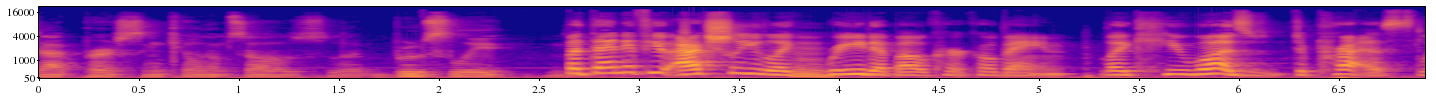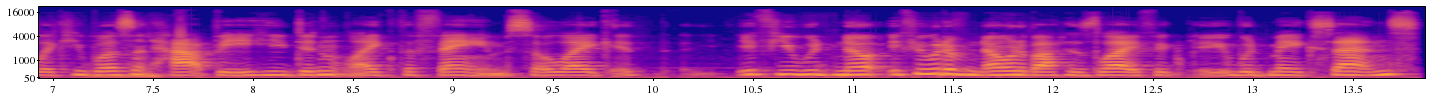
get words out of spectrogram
that person kill themselves? Like Bruce Lee. But then if you actually like read about Kurt Cobain, like he was depressed, like he wasn't happy, he didn't like the fame. So like it, if you would know if you would have known about his life, it, it would make sense.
